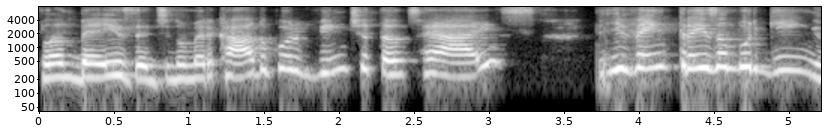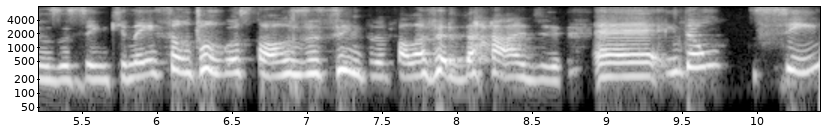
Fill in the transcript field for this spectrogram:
plant-based no mercado por vinte e tantos reais e vem três hamburguinhos, assim, que nem são tão gostosos assim, para falar a verdade. É, então, sim,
